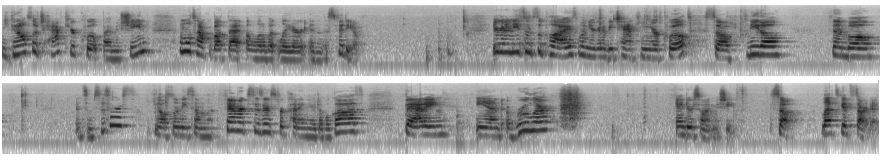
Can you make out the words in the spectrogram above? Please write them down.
You can also tack your quilt by machine, and we'll talk about that a little bit later in this video. You're going to need some supplies when you're going to be tacking your quilt. So needle, thimble, and some scissors. You also need some fabric scissors for cutting your double gauze, batting, and a ruler, and your sewing machine. So let's get started.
